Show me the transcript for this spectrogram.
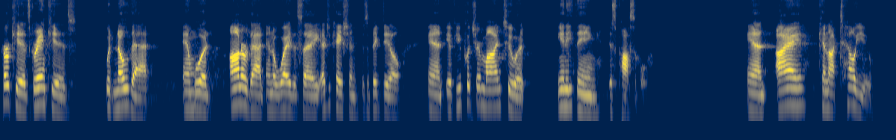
her kids, grandkids would know that and would honor that in a way to say education is a big deal and if you put your mind to it, anything is possible. And I cannot tell you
